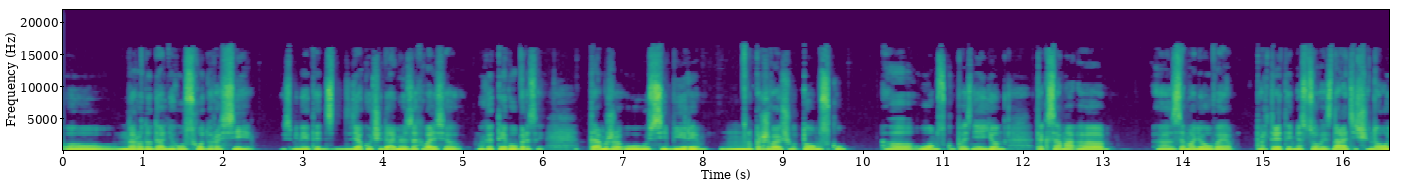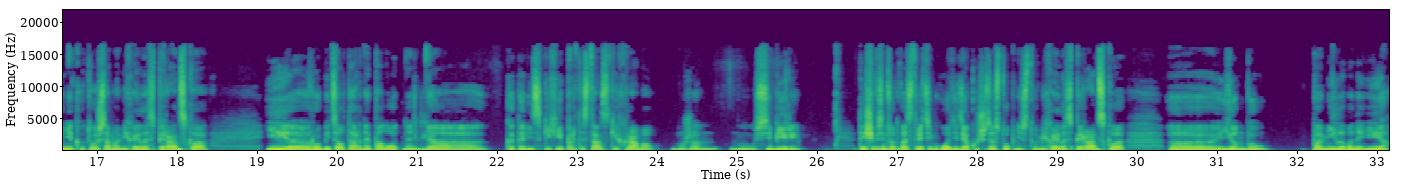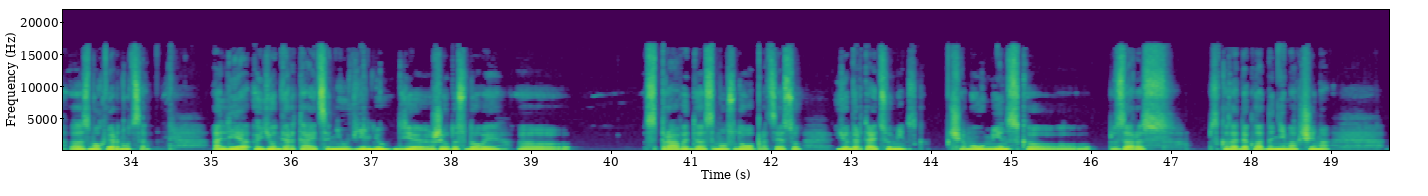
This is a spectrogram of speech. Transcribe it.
народа дальняга ўсходу рассіі менавіта дзякуючы дамію захаваліся гэтыя вобразы. Там жа у сібірі пражываючы ў томску у омску пазней ён таксама замалёўвае партрэты мясцовай знаці чыноўніка то ж сама михаила спіранскага. і робіць алтарныя палотны для каталіцкіх і пратэстанцкіх храмаў уже у сібірі 1823 годзе дзякуючы заступніцтву михаила спіранскага ён быў памілаваны і змог вярнуцца але ён вяртаецца не ў вільню дзе жыў да судовай справы да самого судового працэсу ён вяртаецца ў мінск чаму ў мінск зараз сказаць дакладна немагчыма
